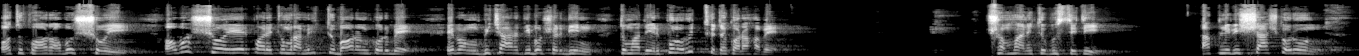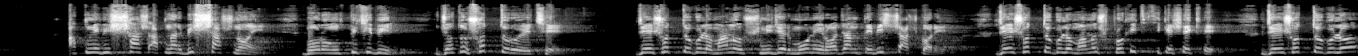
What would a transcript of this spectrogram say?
অতপর অবশ্যই অবশ্যই এরপরে তোমরা মৃত্যু বরণ করবে এবং বিচার দিবসের দিন তোমাদের পুনরুত্থিত করা হবে সম্মানিত উপস্থিতি আপনি বিশ্বাস করুন আপনি বিশ্বাস আপনার বিশ্বাস নয় বরং পৃথিবীর যত সত্য রয়েছে, যে সত্যগুলো মানুষ নিজের মনের অজান্তে বিশ্বাস করে, যে সত্যগুলো মানুষ প্রকৃতি থেকে শেখে, যে সত্যগুলো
